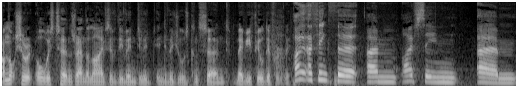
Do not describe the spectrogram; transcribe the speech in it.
I'm not sure it always turns around the lives of the individ- individuals concerned. Maybe you feel differently. I, I think that um, I've seen um,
